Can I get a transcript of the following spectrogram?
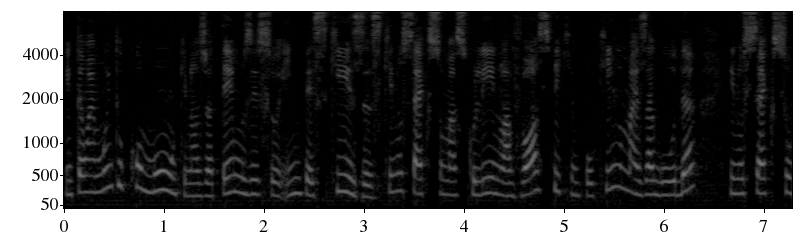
Então é muito comum que nós já temos isso em pesquisas, que no sexo masculino a voz fique um pouquinho mais aguda e no sexo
